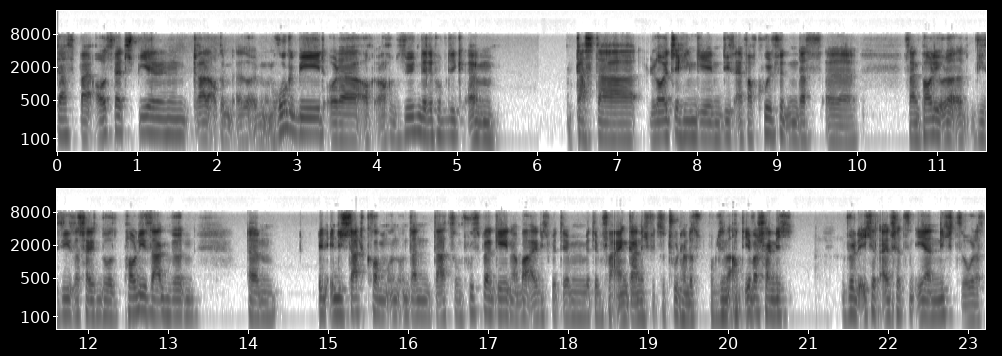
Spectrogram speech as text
dass bei Auswärtsspielen, gerade auch im, also im, Ruhrgebiet oder auch, auch im Süden der Republik, ähm, dass da Leute hingehen, die es einfach cool finden, dass äh, St. Pauli oder wie sie es wahrscheinlich nur Pauli sagen würden, ähm, in, in die Stadt kommen und, und dann da zum Fußball gehen, aber eigentlich mit dem, mit dem Verein gar nicht viel zu tun haben. Das Problem habt ihr wahrscheinlich, würde ich jetzt einschätzen, eher nicht so, dass,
